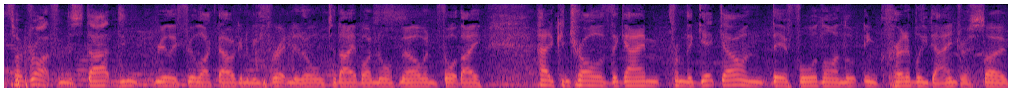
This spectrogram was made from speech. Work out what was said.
so right from the start, didn't really feel like they were going to be threatened at all today by North Melbourne. Thought they had control of the game from the get go, and their forward line looked incredibly dangerous. So,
